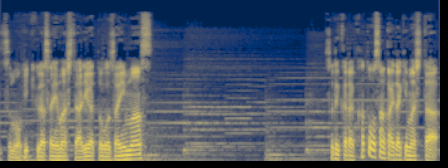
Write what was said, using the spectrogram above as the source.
いつもお聞きくださいましてありがとうございます。それから加藤さんからいただきました。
